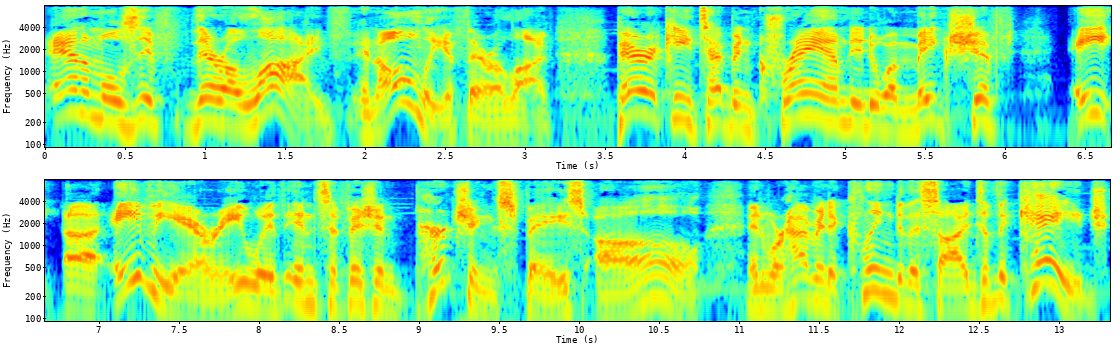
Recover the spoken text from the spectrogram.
animals if they're alive, and only if they're alive. Parakeets have been crammed into a makeshift uh, aviary with insufficient perching space. Oh, and we're having to cling to the sides of the cage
